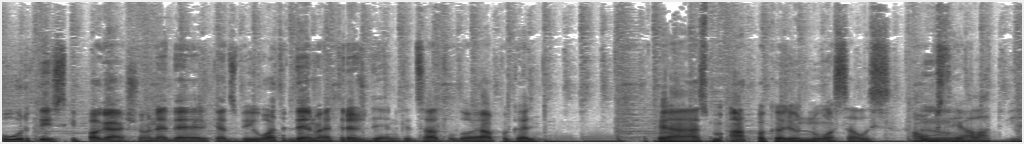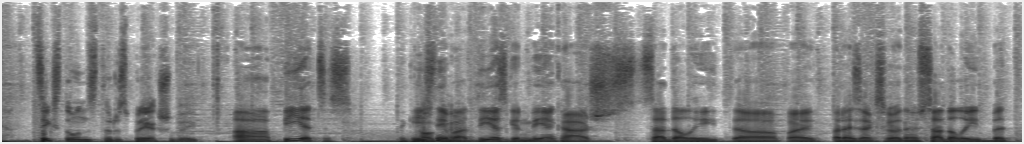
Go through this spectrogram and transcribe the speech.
burtiski pagājušo nedēļu, kad bija otrdiena vai trešdiena, kad es atlidoju atpakaļ. Kā esmu atpakaļ un nosalis augstajā mm. Latvijā. Cik stundas tur uz priekšu bija? À, piecas. Tā kā īstenībā okay. diezgan vienkārši sadalīt, vai pareizāk sakot, nevis sadalīt, bet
